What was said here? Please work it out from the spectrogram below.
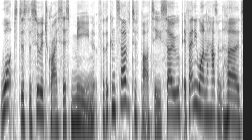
what does the sewage crisis mean for the Conservative Party? So, if anyone hasn't heard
